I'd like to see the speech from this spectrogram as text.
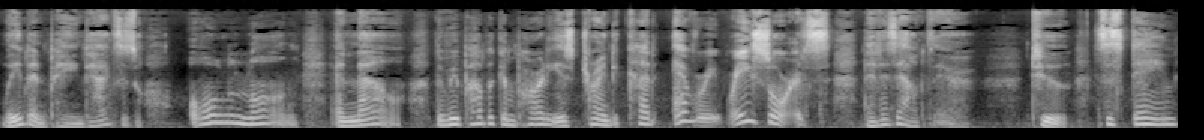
We've been paying taxes all along, and now the Republican Party is trying to cut every resource that is out there to sustain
